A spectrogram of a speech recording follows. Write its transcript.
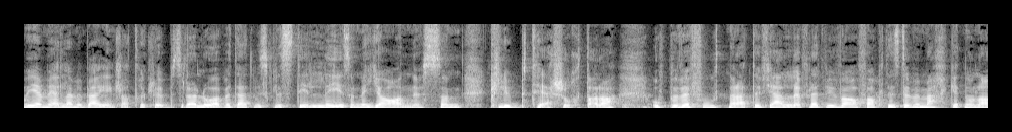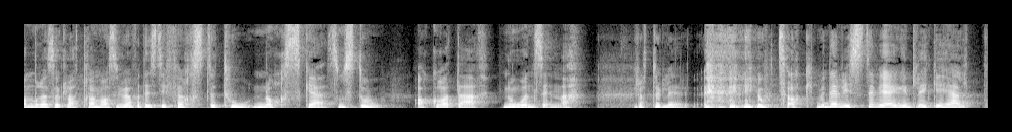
vi er medlem i Bergen klatreklubb, så da lovet jeg at vi skulle stille i sånne Janus, sånn klubb-T-skjorter, da, oppe ved foten av dette fjellet. For vi var faktisk, det bemerket noen andre som klatra med oss, vi var faktisk de første to norske som sto akkurat der noensinne. Gratulerer. jo, takk. Men det visste vi egentlig ikke helt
